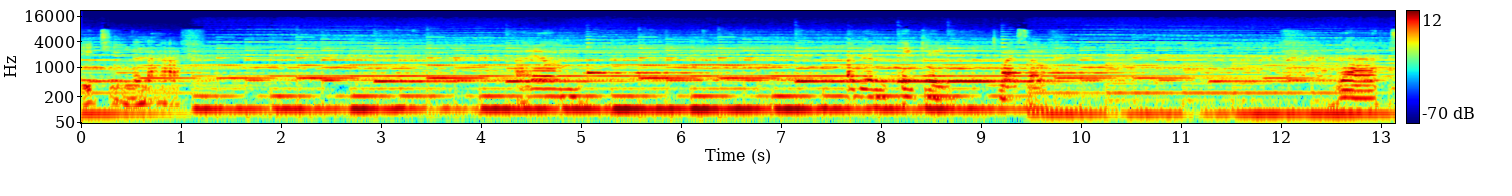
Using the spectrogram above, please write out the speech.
18 and a half. I um I've been thinking to myself that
